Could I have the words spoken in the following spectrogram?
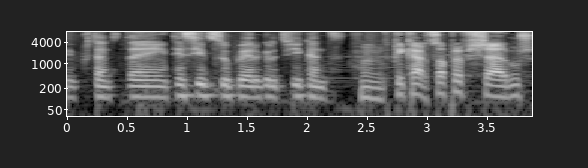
e, portanto, tem, tem sido super gratificante. Hum. Ricardo, só para fecharmos,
